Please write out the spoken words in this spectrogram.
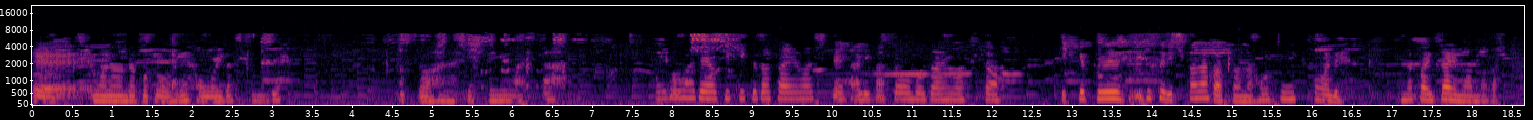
えー、学んだことをね、思い出したので、ちょっとお話ししてみました。最後までお聞きくださいまして、ありがとうございました。結局、胃薬効かなかったな。本当に効くまで、お腹痛いまんまだった。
